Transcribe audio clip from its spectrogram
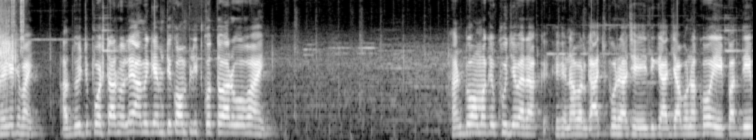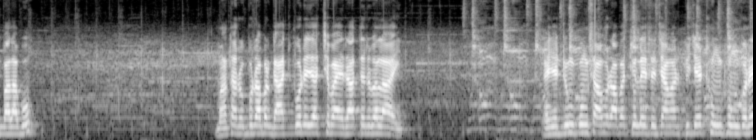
হয়ে গেছে ভাই। আর দুইটি পোস্টার হলে আমি গেমটি কমপ্লিট করতে পারব ভাই। হান্টু আমাকে খুঁজে বেড়াক। এখানে আবার গাছ পড়ে আছে, এইদিকে আর যাব না কো, এই পার দিয়ে পালাবো। মাথার ওপর আবার গাছ পড়ে যাচ্ছে ভাই রাতের বেলায়। এই যে টুংটুং সাহর আবার চলে এসেছে আমার পিছে ঠুং ঠুং করে।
